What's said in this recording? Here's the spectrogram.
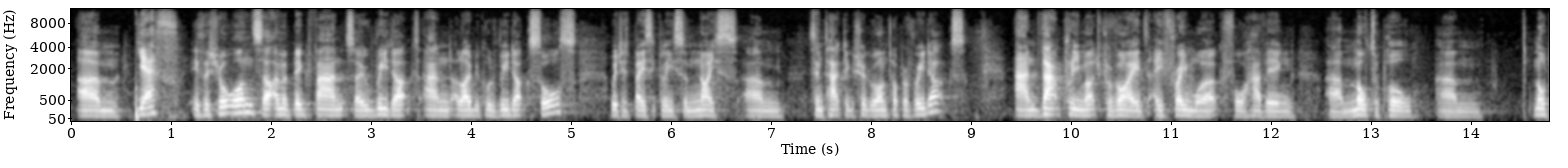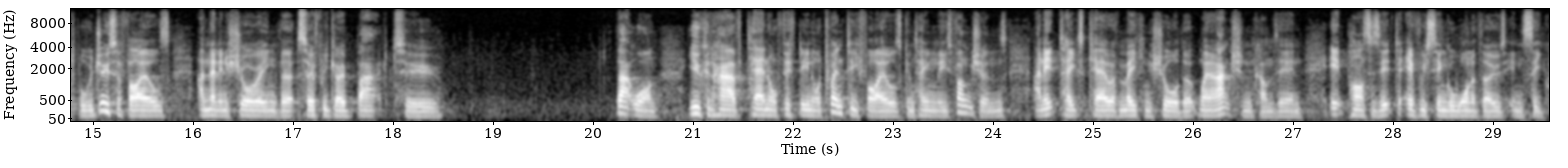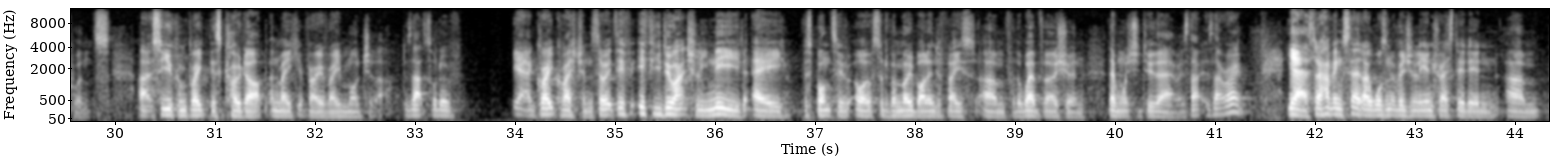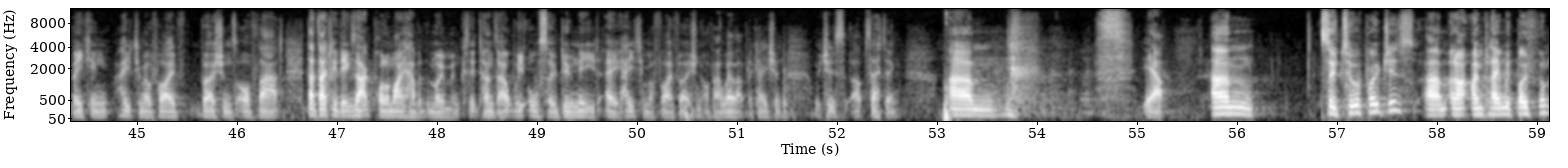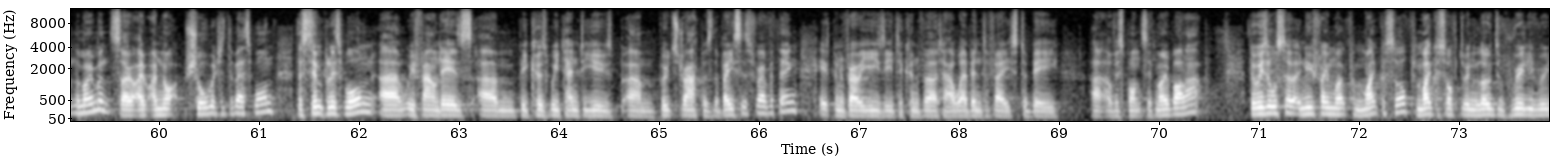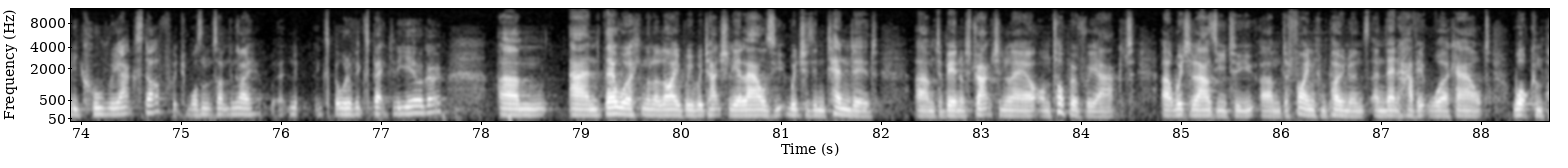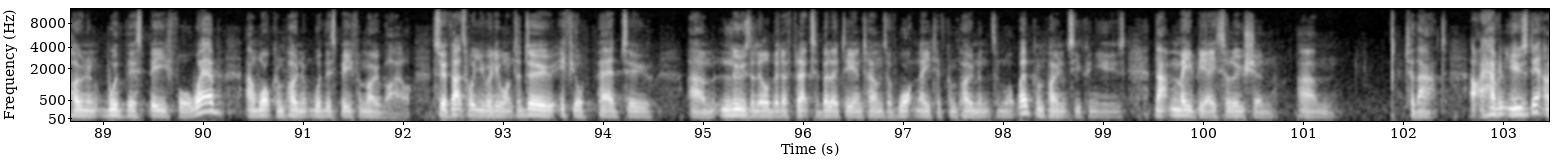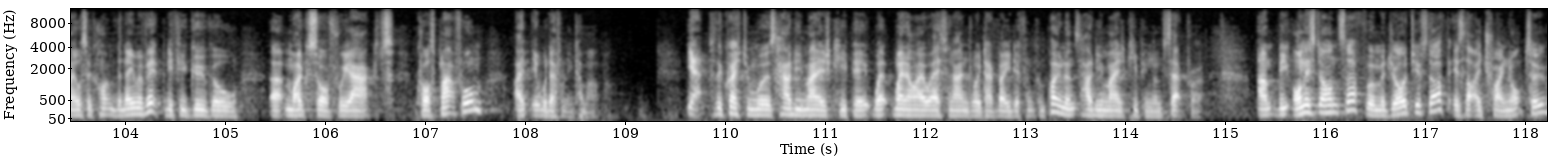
Um, yes is the short one. So I'm a big fan. So Redux and a library called Redux Sauce, which is basically some nice um, syntactic sugar on top of Redux. And that pretty much provides a framework for having um, multiple, um, multiple reducer files and then ensuring that, so if we go back to that one, you can have 10 or 15 or 20 files containing these functions, and it takes care of making sure that when an action comes in, it passes it to every single one of those in sequence. Uh, so you can break this code up and make it very, very modular. Does that sort of yeah, great question. So if, if you do actually need a responsive or sort of a mobile interface um, for the web version, then what you do there. Is that, is that right? Yeah, so having said I wasn't originally interested in um, making HTML5 versions of that, that's actually the exact problem I have at the moment because it turns out we also do need a HTML5 version of our web application, which is upsetting. Um, yeah. So two approaches, um, and I, am playing with both of them at the moment, so I, am not sure which is the best one. The simplest one uh, we found is, um, because we tend to use um, Bootstrap as the basis for everything, it's been very easy to convert our web interface to be uh, a responsive mobile app. There is also a new framework from Microsoft, Microsoft doing loads of really, really cool React stuff, which wasn't something I uh, would have expected a year ago. Um, and they're working on a library which actually allows, which is intended um, to be an abstraction layer on top of React, uh, which allows you to um, define components and then have it work out what component would this be for web and what component would this be for mobile. So if that's what you really want to do, if you're prepared to um, lose a little bit of flexibility in terms of what native components and what web components you can use, that may be a solution um, to that. I haven't used it, and I also can't remember the name of it, but if you Google uh, Microsoft React cross-platform, it will definitely come up. Yeah, so the question was, how do you manage keep it, when iOS and Android have very different components, how do you manage keeping them separate? Um, the honest answer for a majority of stuff is that I try not to.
